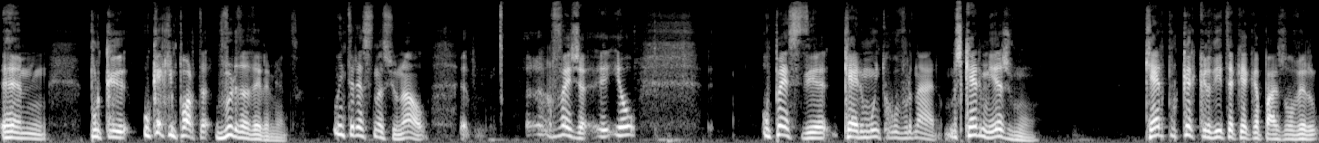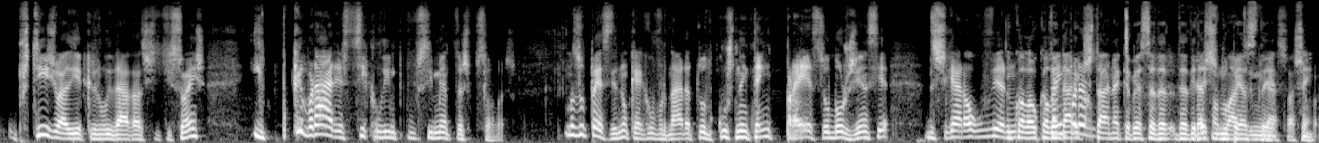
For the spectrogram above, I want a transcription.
Um, porque o que é que importa verdadeiramente? O interesse nacional. Veja, eu. O PSD quer muito governar, mas quer mesmo. Quer porque acredita que é capaz de devolver o prestígio e a credibilidade às instituições e quebrar este ciclo de empobrecimento das pessoas. Mas o PSD não quer governar a todo custo, nem tem pressa ou uma urgência de chegar ao governo. E qual é o calendário para... que está na cabeça da, da direção do PSD? Terminar,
